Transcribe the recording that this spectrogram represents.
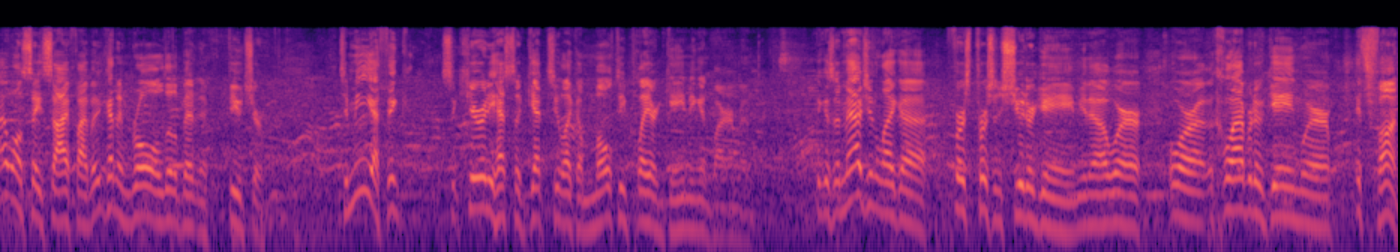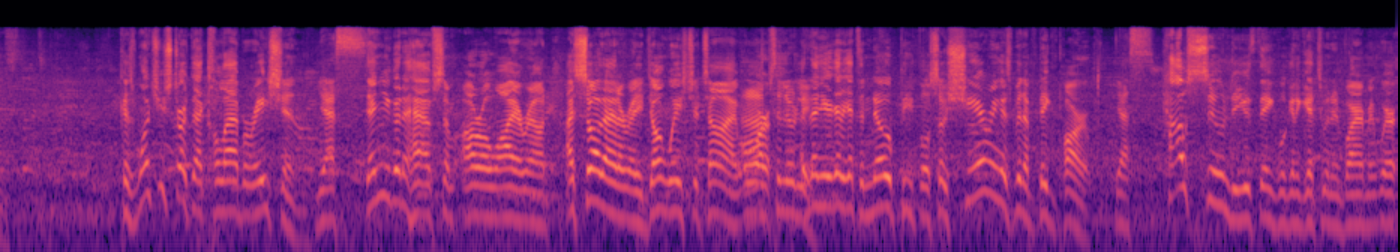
I won't say sci-fi, but kind of roll a little bit in the future. To me, I think security has to get to like a multiplayer gaming environment. Because imagine like a first person shooter game, you know, where, or a collaborative game where it's fun. Because once you start that collaboration, yes. then you're going to have some ROI around, I saw that already, don't waste your time. Or, Absolutely. And then you're going to get to know people, so sharing has been a big part. Yes. How soon do you think we're going to get to an environment where,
